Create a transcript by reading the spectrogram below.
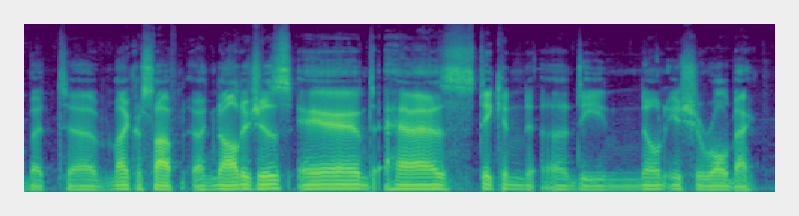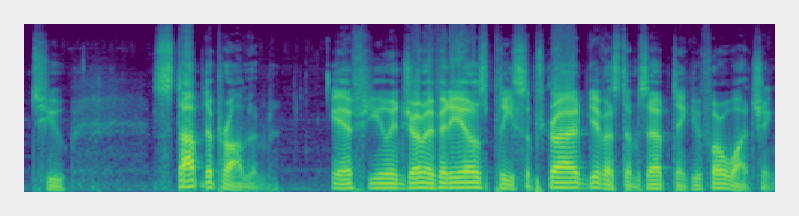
But uh, Microsoft acknowledges and has taken uh, the known issue rollback to stop the problem. If you enjoy my videos, please subscribe, give us thumbs up. Thank you for watching.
